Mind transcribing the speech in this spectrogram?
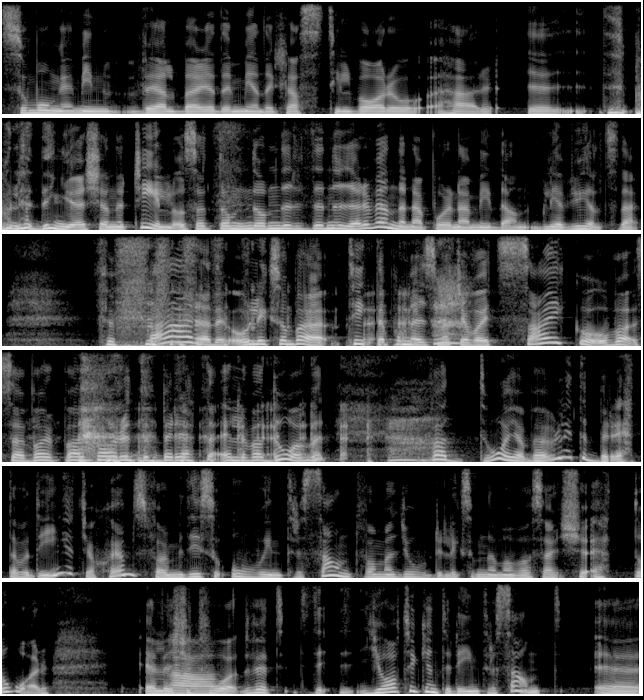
så många i min välbärgade medelklasstillvaro här eh, på Lidingö känner till. Och så att de, de lite nyare vännerna på den här middagen blev ju helt sådär förfärade och liksom bara tittade på mig som att jag var ett psycho. Och var, så här, var, varför har du inte berättat, eller vadå? Men, vadå, jag behöver väl inte berätta, det är inget jag skäms för, men det är så ointressant vad man gjorde liksom när man var så här 21 år. Eller Ja. 22, du vet, jag tycker inte det är intressant. Eh,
